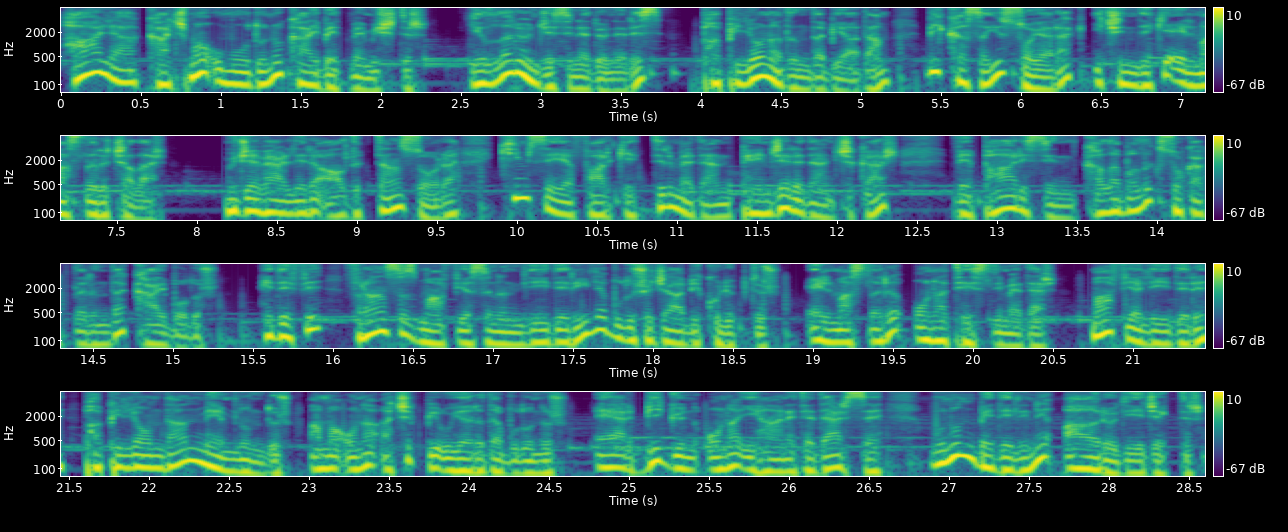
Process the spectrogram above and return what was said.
hala kaçma umudunu kaybetmemiştir. Yıllar öncesine döneriz, Papillon adında bir adam bir kasayı soyarak içindeki elmasları çalar. Mücevherleri aldıktan sonra kimseye fark ettirmeden pencereden çıkar ve Paris'in kalabalık sokaklarında kaybolur. Hedefi Fransız mafyasının lideriyle buluşacağı bir kulüptür. Elmasları ona teslim eder. Mafya lideri Papillon'dan memnundur ama ona açık bir uyarıda bulunur. Eğer bir gün ona ihanet ederse bunun bedelini ağır ödeyecektir.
